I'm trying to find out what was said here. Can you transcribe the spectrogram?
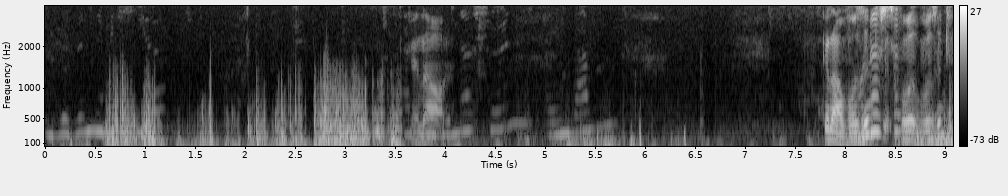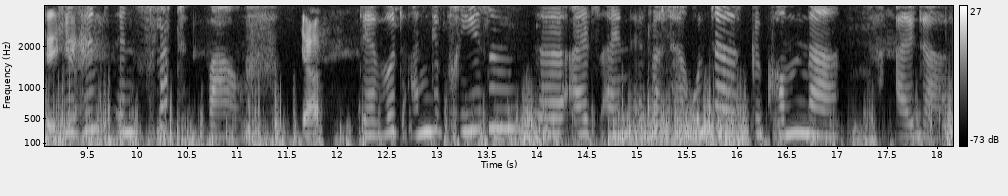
Und wir sind nämlich hier Genau. wunderschön, einsam. Genau, wo sind, wo, wo sind wir Wir hier? sind in Flattwarf. Ja, Der wird angepriesen äh, als ein etwas heruntergekommener alter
